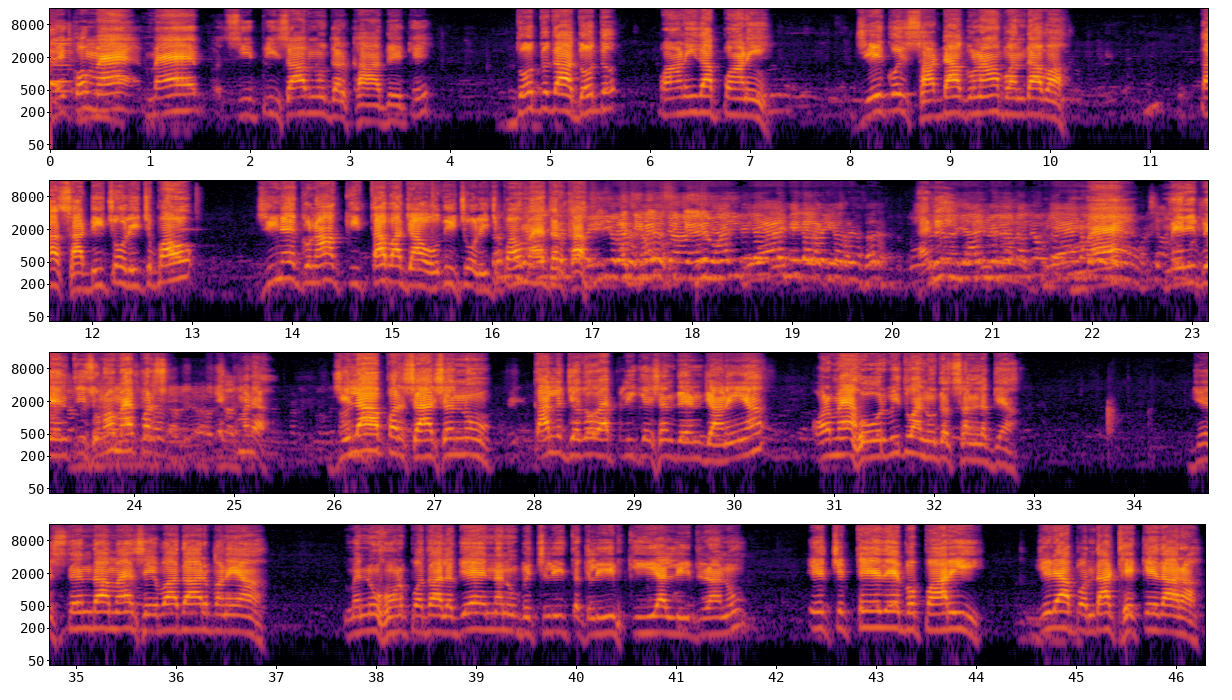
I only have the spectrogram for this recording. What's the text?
ਦੇਖੋ ਮੈਂ ਮੈਂ ਸੀਪੀ ਸਾਹਿਬ ਨੂੰ ਦਰਖਾਸਤ ਦੇ ਕੇ ਦੁੱਧ ਦਾ ਦੁੱਧ ਪਾਣੀ ਦਾ ਪਾਣੀ ਜੇ ਕੋਈ ਸਾਡਾ ਗੁਨਾਹ ਬੰਦਾ ਵਾ ਤਾਂ ਸਾਡੀ ਝੋਲੀ ਚ ਪਾਓ ਜਿਹਨੇ ਗੁਨਾਹ ਕੀਤਾ ਵਾ ਜਾ ਉਹਦੀ ਝੋਲੀ ਚ ਪਾਓ ਮੈਂ ਜਿਵੇਂ ਤੁਸੀਂ ਕਹਿ ਰਹੇ ਹੋ ਹਾਂਜੀ ਰਿਹਾ ਮੈਂ ਮੇਰੀ ਬੇਨਤੀ ਸੁਣੋ ਮੈਂ ਪਰ ਇੱਕ ਮਿੰਟ। ਜ਼ਿਲ੍ਹਾ ਪ੍ਰਸ਼ਾਸਨ ਨੂੰ ਕੱਲ ਜਦੋਂ ਐਪਲੀਕੇਸ਼ਨ ਦੇਣ ਜਾਣੀ ਆ ਔਰ ਮੈਂ ਹੋਰ ਵੀ ਤੁਹਾਨੂੰ ਦੱਸਣ ਲੱਗਿਆ ਜਿਸ ਦਿਨ ਦਾ ਮੈਂ ਸੇਵਾਦਾਰ ਬਣਿਆ ਮੈਨੂੰ ਹੁਣ ਪਤਾ ਲੱਗਿਆ ਇਹਨਾਂ ਨੂੰ ਵਿਚਲੀ ਤਕਲੀਫ ਕੀ ਆ ਲੀਡਰਾਂ ਨੂੰ। ਇਹ ਚਿੱਟੇ ਦੇ ਵਪਾਰੀ, ਜਿਹੜਾ ਬੰਦਾ ਠੇਕੇਦਾਰ ਆ,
